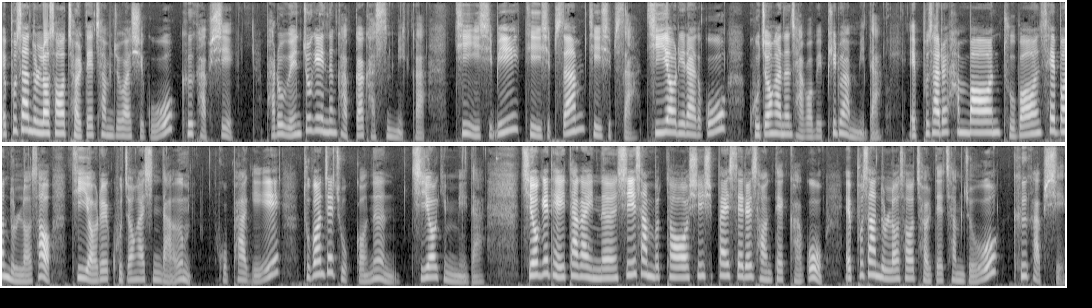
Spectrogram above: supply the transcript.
F4 눌러서 절대 참조하시고 그 값이 바로 왼쪽에 있는 값과 같습니까? D22, D23, D24, D열이라고 고정하는 작업이 필요합니다. F4를 한 번, 두 번, 세 번 눌러서 D열을 고정하신 다음 곱하기 두 번째 조건은 지역입니다. 지역의 데이터가 있는 C3부터 C18셀을 선택하고 F4 눌러서 절대 참조 그 값이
